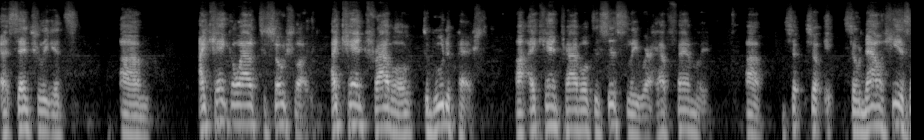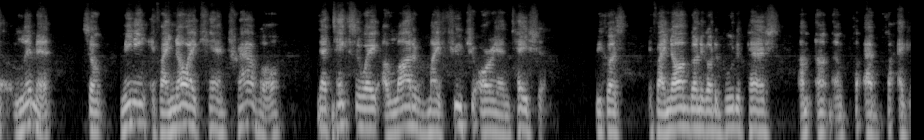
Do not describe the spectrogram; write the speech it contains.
essentially it's, um, I can't go out to socialize. I can't travel to Budapest. Uh, I can't travel to Sicily where I have family. Uh, so, so, it, so now here's a limit. So meaning if I know I can't travel, that takes away a lot of my future orientation. Because if I know I'm going to go to Budapest, I'm, I'm, I'm, i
